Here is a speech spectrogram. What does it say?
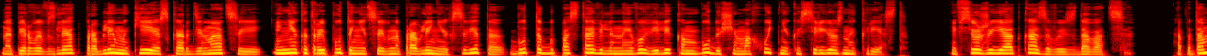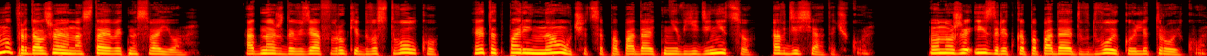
На первый взгляд, проблемы Кея с координацией и некоторой путаницей в направлениях света будто бы поставили на его великом будущем охотника серьезный крест. И все же я отказываюсь сдаваться, а потому продолжаю настаивать на своем. Однажды, взяв в руки двустволку, этот парень научится попадать не в единицу, а в десяточку. Он уже изредка попадает в двойку или тройку.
